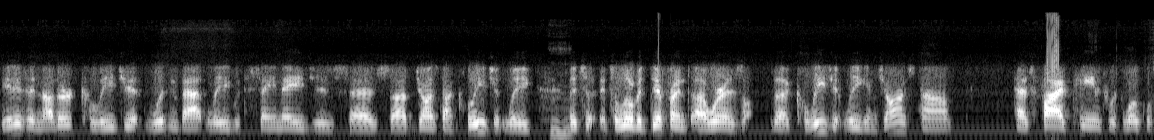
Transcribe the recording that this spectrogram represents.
It is another collegiate wooden bat league with the same ages as uh, Johnstown Collegiate League. Mhm. It's it's a little bit different. Uh, whereas the collegiate league in Johnstown has five teams with local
